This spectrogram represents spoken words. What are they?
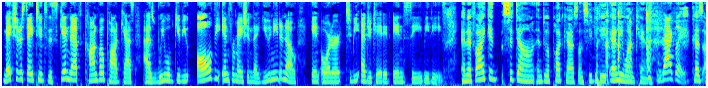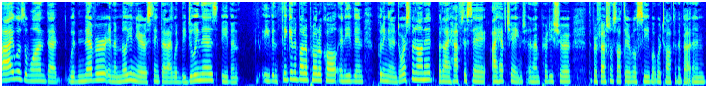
Make sure to stay tuned to the Skin Depth Convo podcast as we will give you all the information that you need to know in order to be educated in CBDs. And if I could sit down and do a podcast on CBD, anyone can. Exactly. Because I was the one that would never in a million years think that I would be doing this, even even thinking about a protocol and even putting an endorsement on it. But I have to say, I have changed, and I'm pretty sure the professionals out there will see what we're talking about and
